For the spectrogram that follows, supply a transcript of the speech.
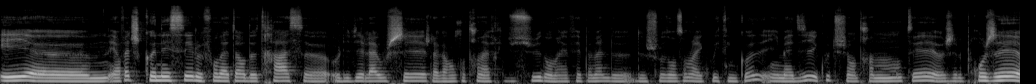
Et, euh, et en fait, je connaissais le fondateur de Trace, euh, Olivier Laouché. Je l'avais rencontré en Afrique du Sud. On avait fait pas mal de, de choses ensemble avec We Think Code. Et il m'a dit Écoute, je suis en train de monter, j'ai le projet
